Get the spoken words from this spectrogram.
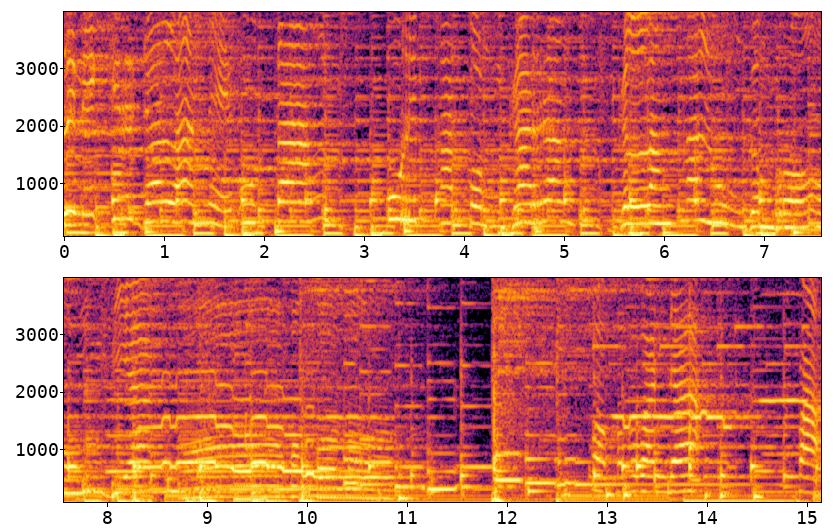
Beli dalane utang Urip katon garang Gelang kalung gembrong biang. Pak Pak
